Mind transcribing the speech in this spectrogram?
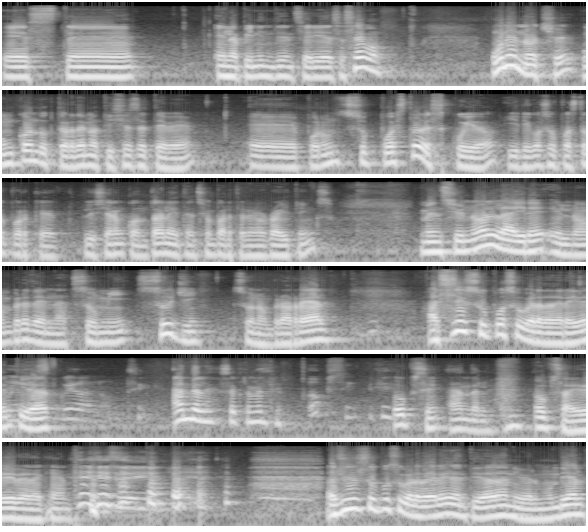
Este, en la penitenciaría de Sasebo. Una noche, un conductor de noticias de TV, eh, por un supuesto descuido, y digo supuesto porque lo hicieron con toda la intención para tener ratings, mencionó al aire el nombre de Natsumi Tsuji, su nombre real. Así se supo su verdadera identidad. descuido, ¿no? Sí. Ándale, exactamente. Ups, sí. Ups, sí, ándale. Ups, I did it again. Sí. Así se supo su verdadera identidad a nivel mundial,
